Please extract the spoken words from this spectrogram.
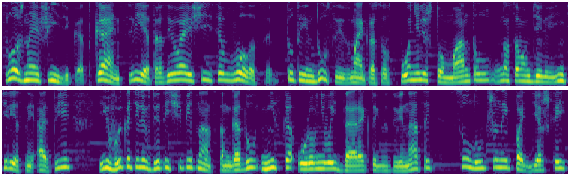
Сложная физика, ткань, свет, развивающиеся волосы. Тут и индусы из Microsoft поняли, что Mantle на самом деле интересный API и выкатили в 2015 году низкоуровневый DirectX 12 с улучшенной поддержкой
